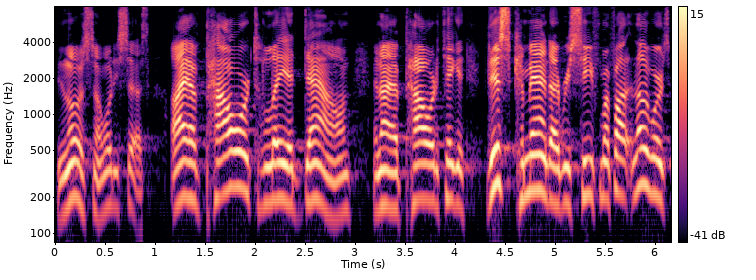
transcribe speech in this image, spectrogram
You notice now what he says I have power to lay it down, and I have power to take it. This command I received from my Father. In other words,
